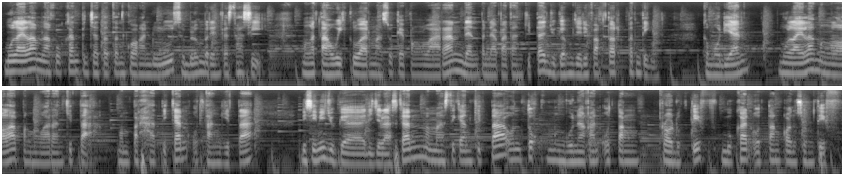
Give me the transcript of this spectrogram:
mulailah melakukan pencatatan keuangan dulu sebelum berinvestasi. Mengetahui keluar masuknya pengeluaran dan pendapatan kita juga menjadi faktor penting. Kemudian, mulailah mengelola pengeluaran kita, memperhatikan utang kita. Di sini juga dijelaskan memastikan kita untuk menggunakan utang produktif, bukan utang konsumtif.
